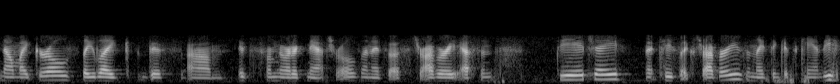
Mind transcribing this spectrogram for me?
now my girls they like this. Um, it's from Nordic Naturals, and it's a strawberry essence DHA, and it tastes like strawberries, and they think it's candy.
